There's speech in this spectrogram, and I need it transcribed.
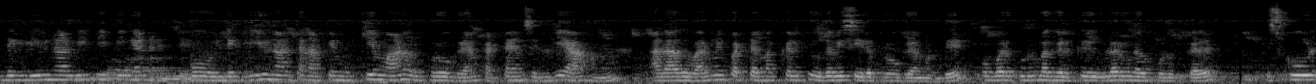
இன்றைக்கு லீவு நாள் வீட்டில் இருப்பீங்கன்னு நினைச்சேன். ஓ இன்றைக்கு லீவு நாள் தான் அப்போ முக்கியமான ஒரு ப்ரோக்ராம் கட்டாயம் செஞ்சே ஆகணும். அதாவது வறுமைப்பட்ட மக்களுக்கு உதவி செய்யற ப்ரோக்ராம் உண்டு. ஒவ்வொரு குடும்பங்களுக்கு உலர் உணவுப் பொருட்கள் ஸ்கூல்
